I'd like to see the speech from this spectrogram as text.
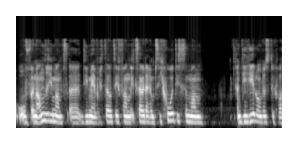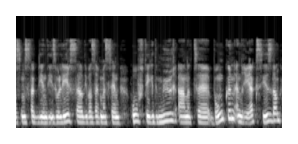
Of een ander iemand uh, die mij verteld heeft van, ik zag daar een psychotische man die heel onrustig was. Men stak die in de isoleercel, die was daar met zijn hoofd tegen de muur aan het uh, bonken. En de reactie is dan,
